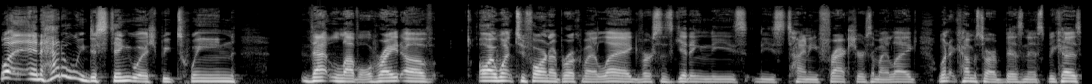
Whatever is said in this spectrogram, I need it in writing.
well, and how do we distinguish between that level, right? Of oh, I went too far and I broke my leg versus getting these these tiny fractures in my leg when it comes to our business. Because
